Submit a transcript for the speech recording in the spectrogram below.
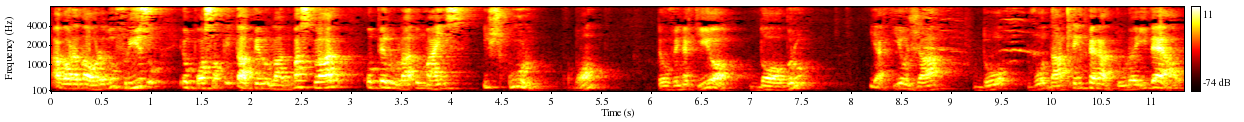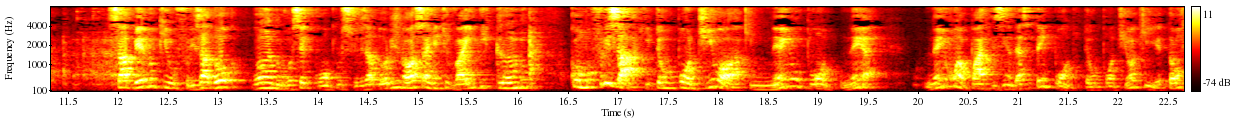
Agora, na hora do friso, eu posso optar pelo lado mais claro ou pelo lado mais escuro, tá bom? Então eu venho aqui, ó, dobro e aqui eu já do, vou dar a temperatura ideal. Sabendo que o frisador, quando você compra os frisadores nossos, a gente vai indicando como frisar. Aqui tem um pontinho, ó, aqui nem um ponto, nem, nenhuma partezinha dessa tem ponto, tem um pontinho aqui. Então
